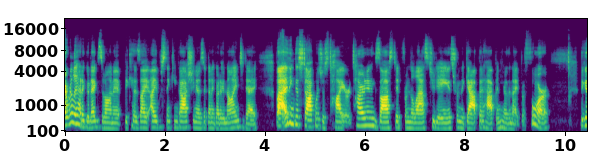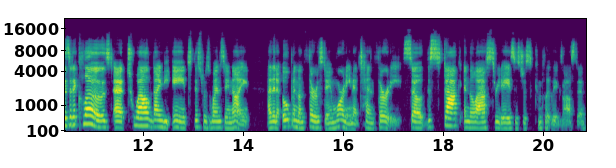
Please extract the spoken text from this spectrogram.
I really had a good exit on it because I, I was thinking, gosh, you know, is it going to go to 9 today? But I think the stock was just tired, tired and exhausted from the last two days, from the gap that happened here the night before because it had closed at 12.98. This was Wednesday night. And then it opened on Thursday morning at 10:30. So the stock in the last three days is just completely exhausted.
